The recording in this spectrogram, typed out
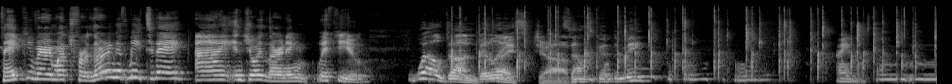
thank you very much for learning with me today. I enjoyed learning with you. Well done, Billy. Nice job. Sounds good to me. I am.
